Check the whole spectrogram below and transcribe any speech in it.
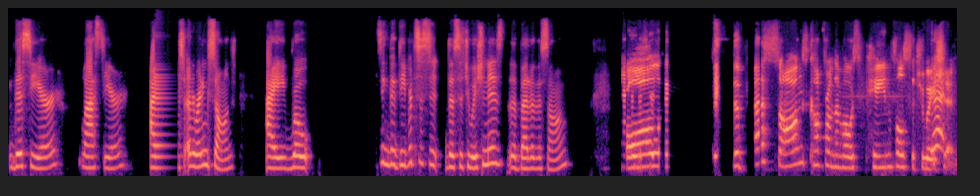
this year, last year, I started writing songs. I wrote. I think the deeper the situation is, the better the song. Always. The best songs come from the most painful situation.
